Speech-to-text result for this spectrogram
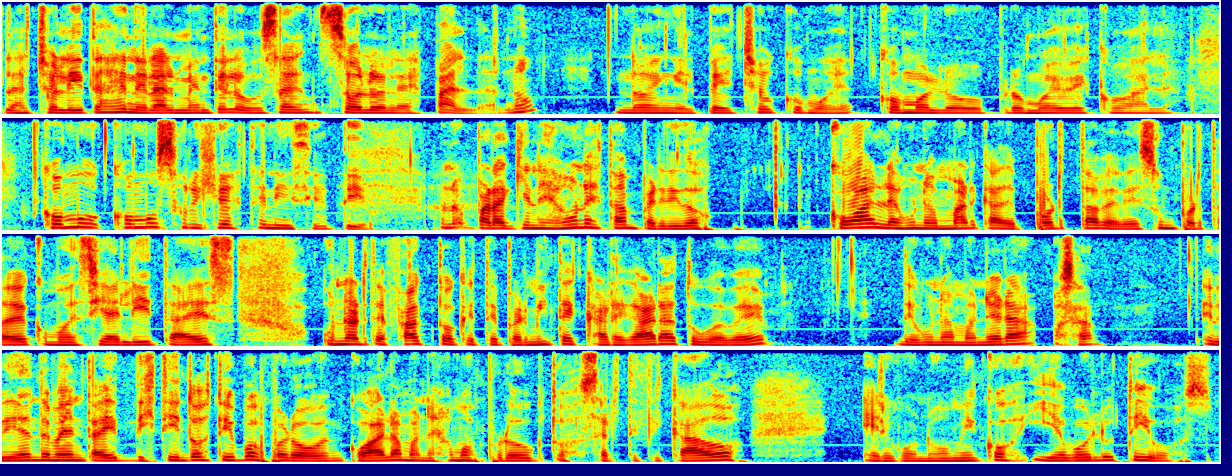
las cholitas generalmente lo usan solo en la espalda, ¿no? No en el pecho como, como lo promueve Koala. ¿Cómo, ¿Cómo surgió esta iniciativa? Bueno, para quienes aún están perdidos, Koala es una marca de porta bebés. Un porta bebé, como decía Elita, es un artefacto que te permite cargar a tu bebé de una manera, o sea, evidentemente hay distintos tipos, pero en Koala manejamos productos certificados, ergonómicos y evolutivos.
